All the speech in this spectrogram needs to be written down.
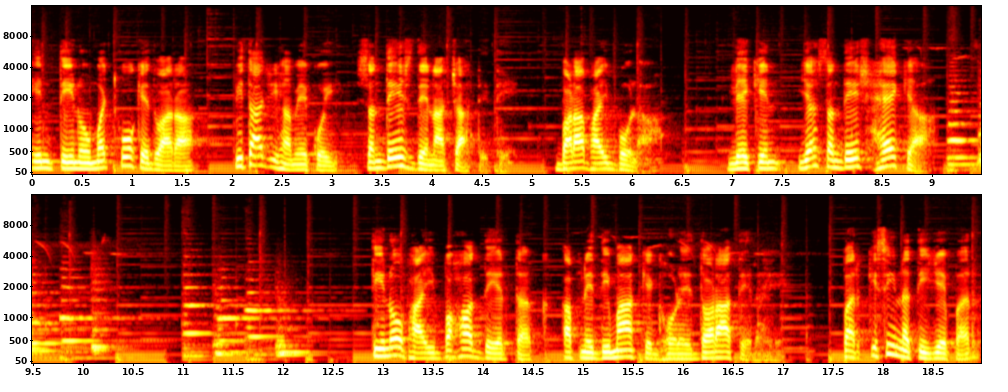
इन तीनों मटकों के द्वारा पिताजी हमें कोई संदेश देना चाहते थे। बड़ा भाई बोला, लेकिन यह संदेश है क्या? तीनों भाई बहुत देर तक अपने दिमाग के घोड़े दौड़ाते रहे, पर किसी नतीजे पर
